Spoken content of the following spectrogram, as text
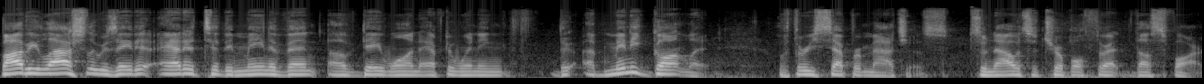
bobby lashley was added, added to the main event of day one after winning the, a mini gauntlet of three separate matches so now it's a triple threat thus far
